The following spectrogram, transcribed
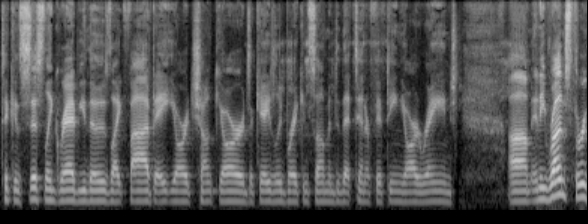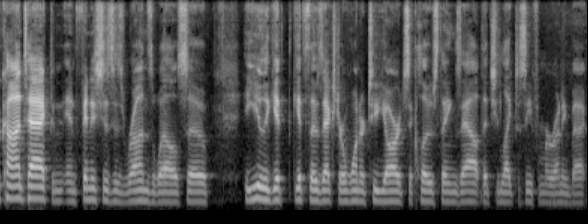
to consistently grab you those like five to eight yard chunk yards, occasionally breaking some into that 10 or 15 yard range. Um, and he runs through contact and, and, finishes his runs well. So he usually get, gets those extra one or two yards to close things out that you'd like to see from a running back.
